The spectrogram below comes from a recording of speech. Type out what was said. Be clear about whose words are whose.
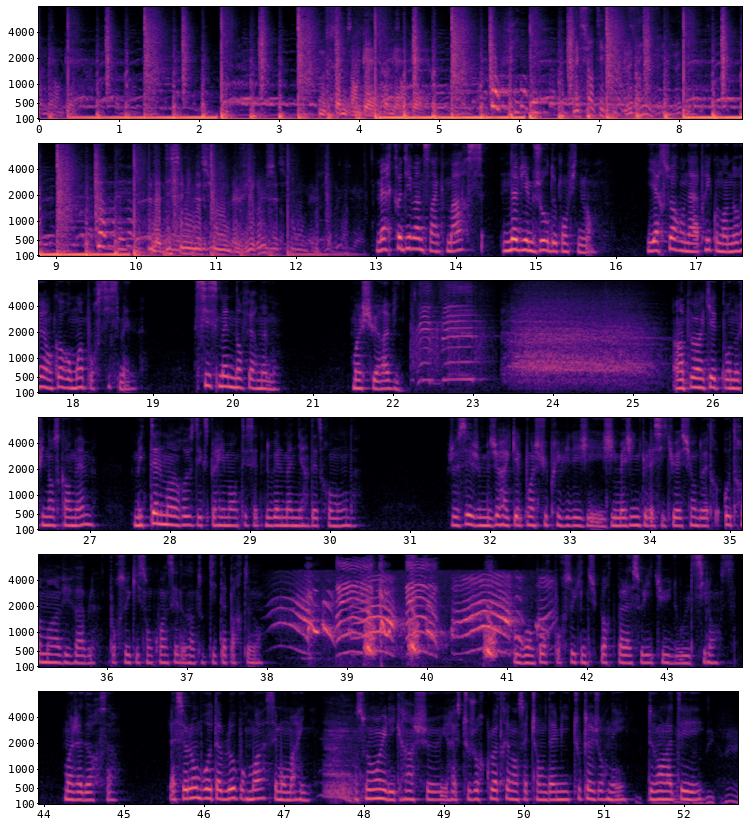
Speaker 1: Nous sommes en guerre. Nous sommes en guerre. Les scientifiques le disent. La dissémination du virus.
Speaker 2: Mercredi 25 mars, neuvième jour de confinement. Hier soir, on a appris qu'on en aurait encore au moins pour six semaines. Six semaines d'enfermement. Moi, je suis ravie. Un peu inquiète pour nos finances quand même, mais tellement heureuse d'expérimenter cette nouvelle manière d'être au monde. Je sais, je mesure à quel point je suis privilégiée et j'imagine que la situation doit être autrement invivable pour ceux qui sont coincés dans un tout petit appartement. Ou encore pour ceux qui ne supportent pas la solitude ou le silence. Moi j'adore ça. La seule ombre au tableau pour moi, c'est mon mari. En ce moment, il est grincheux, il reste toujours cloîtré dans cette chambre d'amis toute la journée, devant la télé,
